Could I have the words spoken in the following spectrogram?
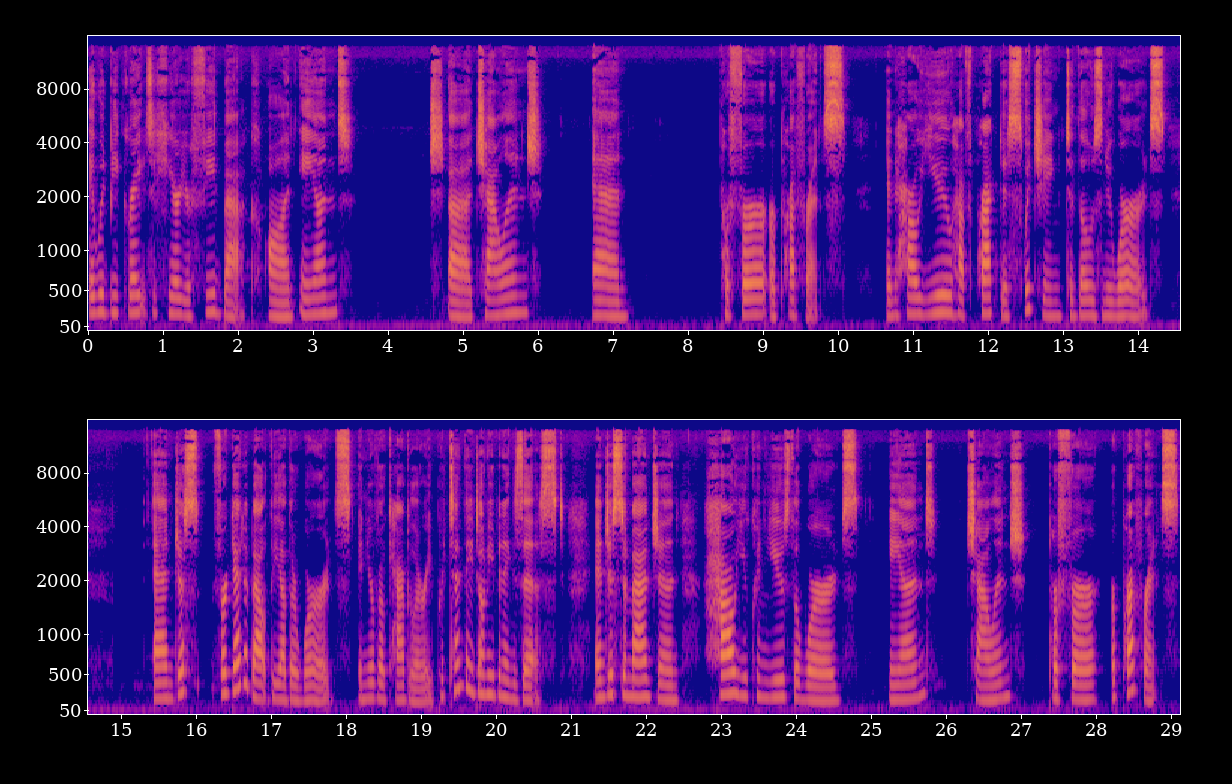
it would be great to hear your feedback on and uh, challenge and prefer or preference and how you have practiced switching to those new words. And just forget about the other words in your vocabulary. Pretend they don't even exist. And just imagine how you can use the words and, challenge, prefer, or preference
